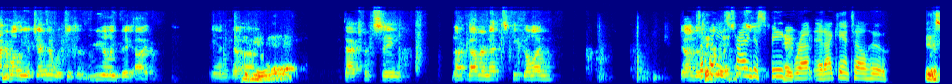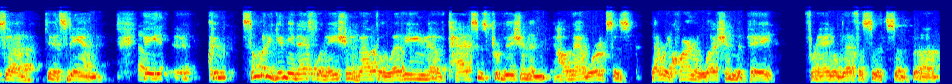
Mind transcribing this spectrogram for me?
item on the agenda, which is a really big item. And uh, excuse me, Red, attachment C, not governance, keep going. Down to the. Somebody's trying to speak, Hey. Rhett, and I can't tell who. it's, uh, it's Dan. Oh. Hey, could somebody give me an explanation about the levying of taxes provision and how that works? Is that require an election to pay for annual deficits of, uh,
